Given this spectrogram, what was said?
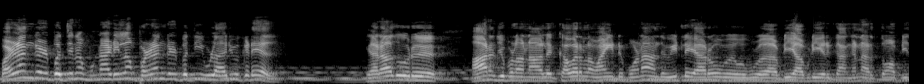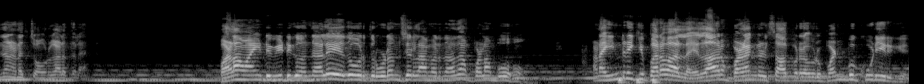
பழங்கள் பத்தினா முன்னாடிலாம் பழங்கள் பத்தி இவ்வளவு அறிவு கிடையாது. யாராவது ஒரு ஆரஞ்சு பழம் நாலு கவர்ல வாங்கிட்டு போனா அந்த வீட்டில் யாரோ அப்படி அப்படி இருக்காங்கன்னு அர்த்தம். அப்படின்னு தான் நினைச்சோம் ஒரு காலத்துல. பழம் வாங்கிட்டு வீட்டுக்கு வந்தாலே ஏதோ ஒருத்தர் உடம்பு சரியில்லாமல் இருந்தால் தான் பழம் போகும். ஆனால் இன்றைக்கு பரவாயில்ல. எல்லாரும் பழங்கள் சாப்பிட்ற ஒரு பண்பு கூடி இருக்கு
